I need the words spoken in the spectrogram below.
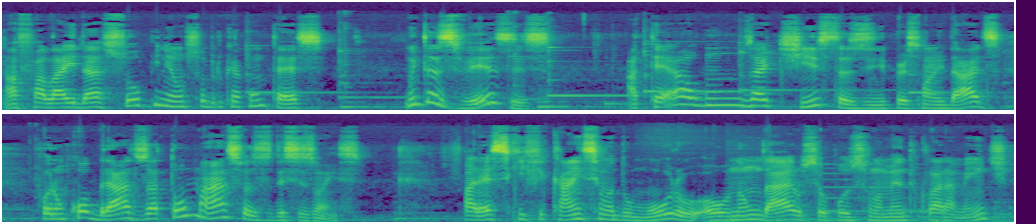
a falar e dar a sua opinião sobre o que acontece. Muitas vezes, até alguns artistas e personalidades foram cobrados a tomar suas decisões. Parece que ficar em cima do muro ou não dar o seu posicionamento claramente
